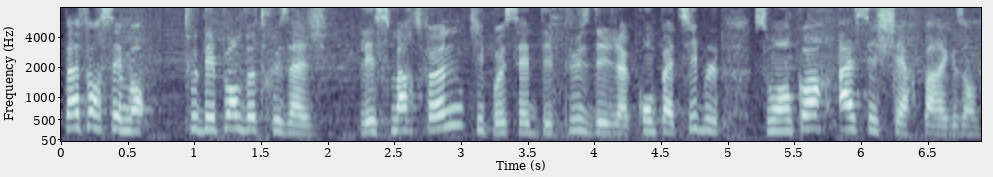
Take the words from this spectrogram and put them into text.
Pas forcément, tout dépend de votre usage. Les smartphones, qui possèdent des puces déjà compatibles, sont encore assez chers par exemple.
